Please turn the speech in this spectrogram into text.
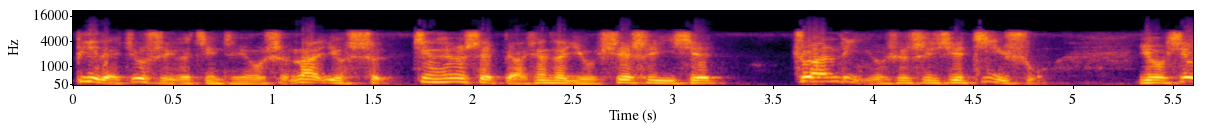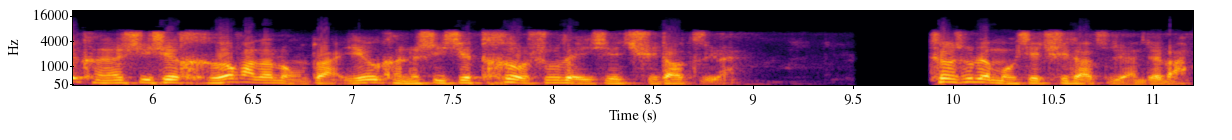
壁垒就是一个竞争优势，那有时竞争优势表现在有些是一些专利，有些是一些技术，有些可能是一些合法的垄断，也有可能是一些特殊的一些渠道资源，特殊的某些渠道资源，对吧？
